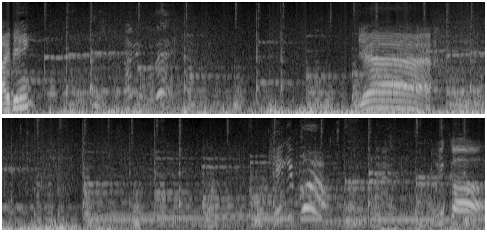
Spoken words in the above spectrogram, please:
다이빙? 다이빙 못해. 예. 개 깊어! 보니까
